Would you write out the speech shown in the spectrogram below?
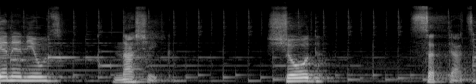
N A news Nashik. शोध सत्याचा.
